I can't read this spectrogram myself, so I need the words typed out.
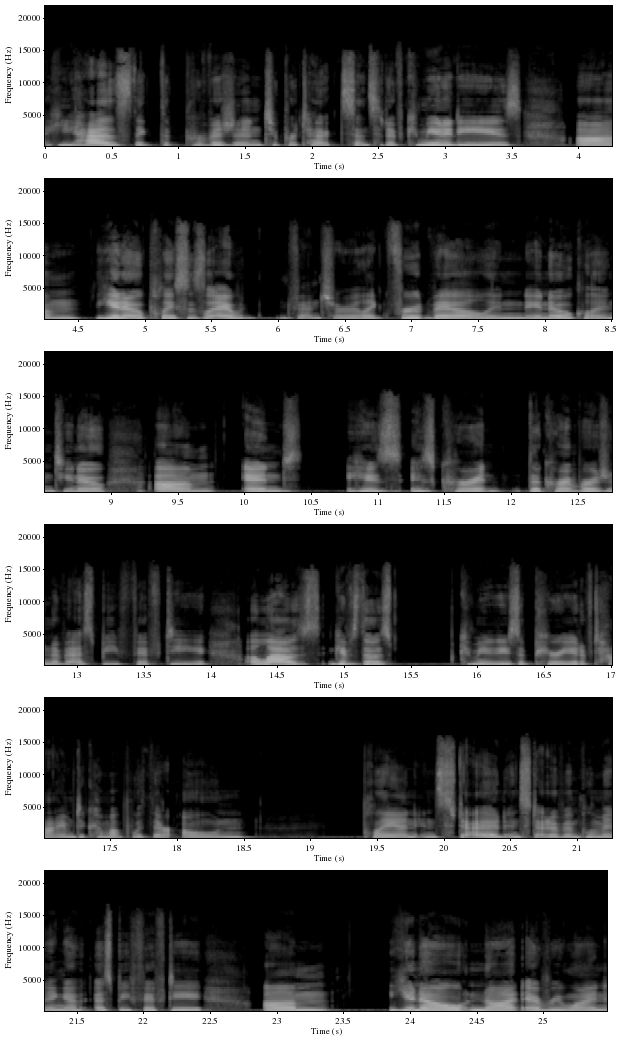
he has like the provision to protect sensitive communities. Um, you know, places like I would venture like Fruitvale in in Oakland. You know, um, and his his current the current version of SB 50 allows gives those communities a period of time to come up with their own plan instead instead of implementing SB 50. Um, you know, not everyone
